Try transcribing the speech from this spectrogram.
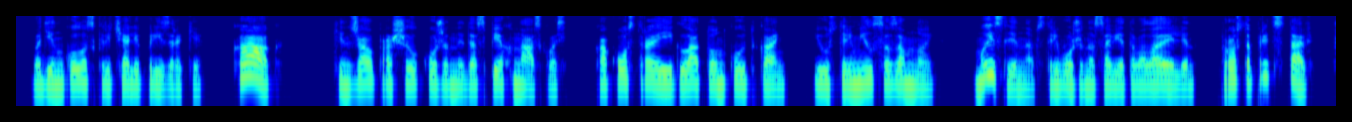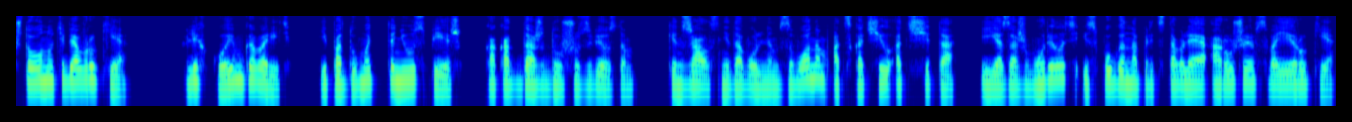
— в один голос кричали призраки. «Как?» Кинжал прошил кожаный доспех насквозь, как острая игла тонкую ткань, и устремился за мной. «Мысленно!» — встревоженно советовала Эллен. «Просто представь, что он у тебя в руке». Легко им говорить. И подумать-то не успеешь, как отдашь душу звездам. Кинжал с недовольным звоном отскочил от щита, и я зажмурилась, испуганно представляя оружие в своей руке.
